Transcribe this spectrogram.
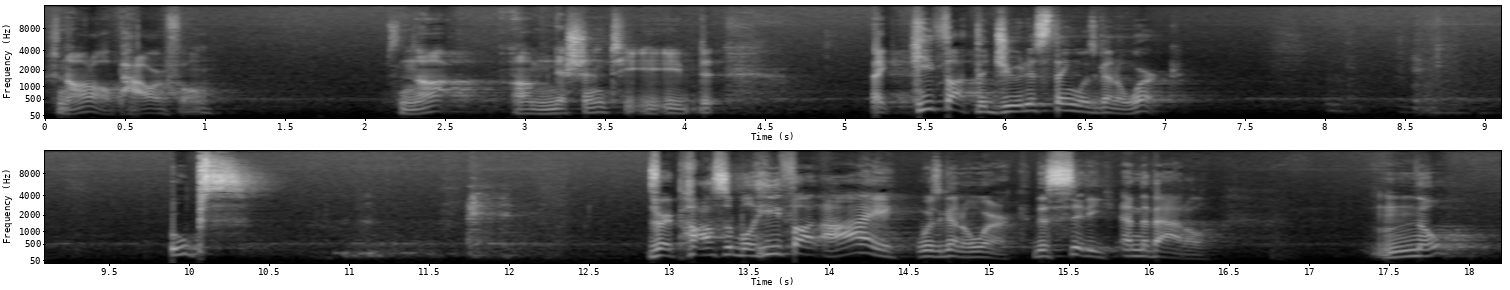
he's not all powerful, he's not omniscient. He, he, like, he thought the Judas thing was going to work. Oops. It's very possible he thought I was going to work, the city and the battle. Nope.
